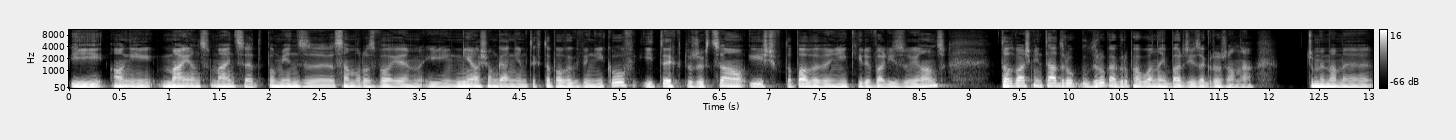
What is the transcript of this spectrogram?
I oni, mając mindset pomiędzy samorozwojem i nieosiąganiem tych topowych wyników, i tych, którzy chcą iść w topowe wyniki, rywalizując, to właśnie ta dru druga grupa była najbardziej zagrożona. Czy my mamy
